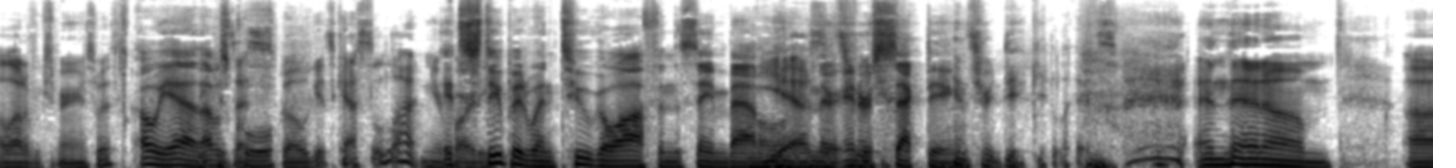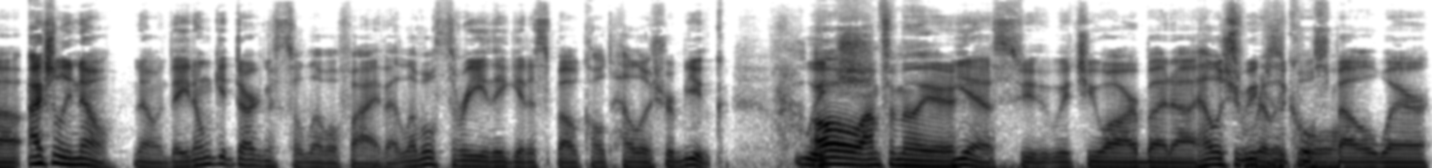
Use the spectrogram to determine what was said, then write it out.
a lot of experience with. Oh yeah, that was cool. spell gets cast a lot in your It's party. stupid when two go off in the same battle Yes, and they're it's intersecting. It's ridiculous. and then, um, uh, actually, no, no, they don't get darkness to level five. At level three, they get a spell called Hellish Rebuke. Which, oh, I'm familiar. Yes, which you are, but uh, Hellish Rebuke is a cool, cool. spell where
